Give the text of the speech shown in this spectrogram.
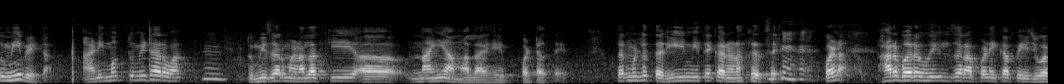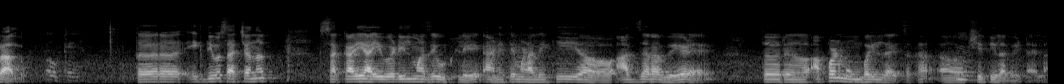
तुम्ही भेटा आणि मग तुम्ही ठरवा. तुम्ही जर म्हणालात की नाही आम्हाला हे पटत आहे तर म्हटलं तरीही मी ते करणारच आहे पण फार बरं होईल जर आपण एका पेजवर आलो तर एक दिवस अचानक सकाळी आई वडील माझे उठले आणि ते म्हणाले की आज जरा वेळ आहे तर आपण मुंबईला जायचं का? क्षितीला भेटायला.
